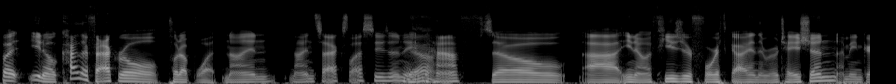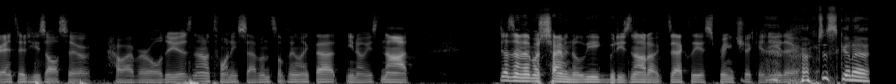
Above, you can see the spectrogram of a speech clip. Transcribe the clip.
But, you know, Kyler Fackrell put up what, nine nine sacks last season, eight Yeah. and a half. So uh, you know, if he's your fourth guy in the rotation, I mean, granted he's also however old he is now, twenty seven, something like that. You know, he's not he doesn't have that much time in the league, but he's not exactly a spring chicken either. I'm just gonna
